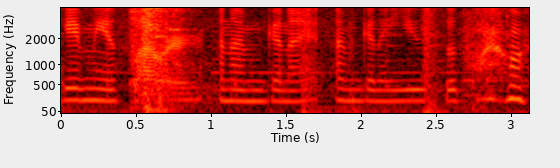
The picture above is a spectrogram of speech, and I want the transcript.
gave me a flower, and I'm gonna I'm gonna use the flower.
